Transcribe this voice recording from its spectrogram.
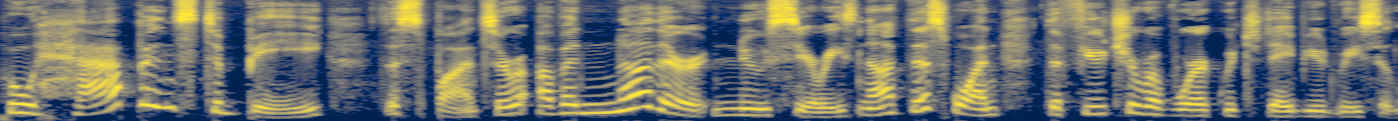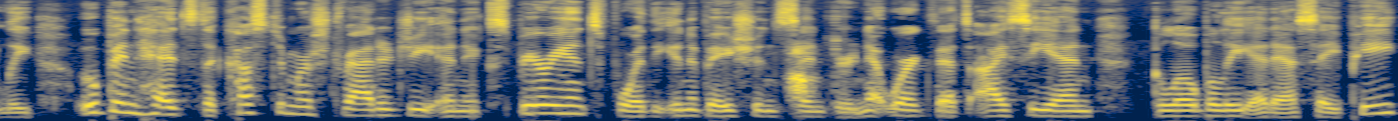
who happens to be the sponsor of another new series, not this one, The Future of Work, which debuted recently. Upen heads the customer strategy and experience for the Innovation Center Network, that's ICN globally at SAP.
